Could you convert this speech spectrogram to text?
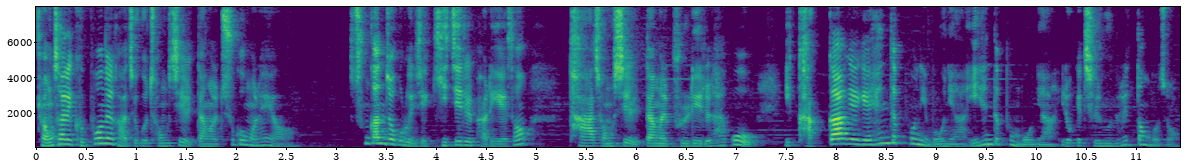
경찰이 그 폰을 가지고 정씨 일당을 추궁을 해요. 순간적으로 이제 기지를 발휘해서 다 정씨 일당을 분리를 하고 이 각각에게 핸드폰이 뭐냐, 이 핸드폰 뭐냐 이렇게 질문을 했던 거죠.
